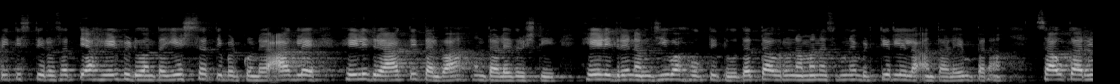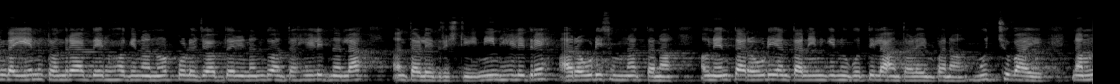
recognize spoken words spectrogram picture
ಪ್ರೀತಿಸ್ತಿರೋ ಸತ್ಯ ಹೇಳಿಬಿಡು ಅಂತ ಎಷ್ಟು ಸತಿ ಬಡ್ಕೊಂಡೆ. ಆಗಲೇ ಹೇಳಿದರೆ ಆಗ್ತಿತ್ತಲ್ವಾ? ಅಂತಾಳೆ ದೃಷ್ಟಿ. ಹೇಳಿದರೆ ನಮ್ಮ ಜೀವ ಹೋಗ್ತಿತ್ತು. ದತ್ತ ಅವರು ನಮ್ಮನ್ನು ಸುಮ್ಮನೆ ಬಿಡ್ತಿರ್ಲಿಲ್ಲ ಅಂತಾಳೆ ಇಂಪನ. ಸಾಹುಕಾರರಿಂದ ಏನು ತೊಂದರೆ ಆಗದೆ ಇರೋ ಹಾಗೆ ನಾನು ನೋಡ್ಕೊಳ್ಳೋ ಜವಾಬ್ದಾರಿ ನಂದು ಅಂತ ಹೇಳಿದ್ನಲ್ಲ ಅಂತಾಳೆ ದೃಷ್ಟಿ. ನೀನು ಹೇಳಿದರೆ ಆ ರೌಡಿ ಸುಮ್ಮನಾಗ್ತಾನ ಅವನೆಂಥ ರೌಡಿ ಅಂತ ನಿನಗಿನ್ನೂ ಗೊತ್ತಿಲ್ಲ ಅಂತಾಳೆ ಇಂಪನ. ಮುಚ್ಚು ಬಾಯಿ. ನಮ್ಮ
